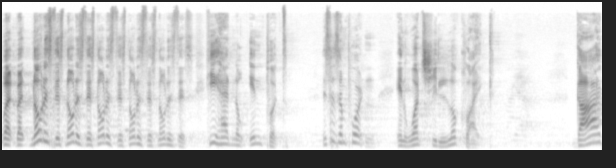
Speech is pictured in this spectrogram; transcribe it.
But but notice this. Notice this. Notice this. Notice this. Notice this. He had no input. This is important in what she looked like. God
